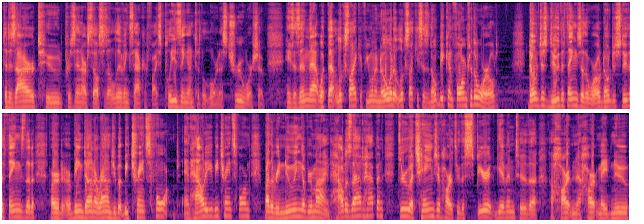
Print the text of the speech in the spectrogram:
to desire to present ourselves as a living sacrifice, pleasing unto the Lord, as true worship? He says, in that, what that looks like, if you want to know what it looks like, he says, don't be conformed to the world don't just do the things of the world. Don't just do the things that are, are being done around you, but be transformed. And how do you be transformed? By the renewing of your mind. How does that happen? Through a change of heart, through the Spirit given to the a heart and a heart made new.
